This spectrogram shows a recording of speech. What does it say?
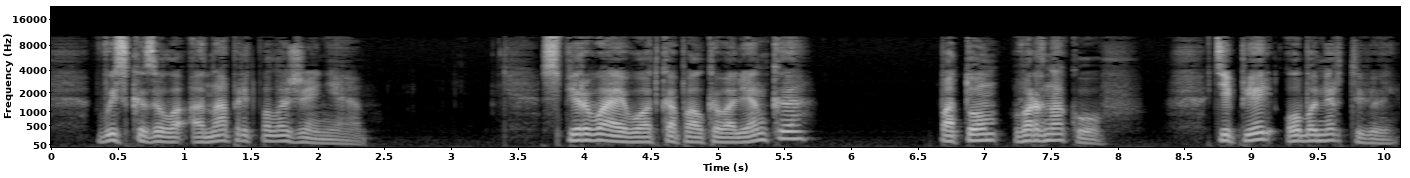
— высказала она предположение. Сперва его откопал Коваленко, потом Варнаков. Теперь оба мертвы.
